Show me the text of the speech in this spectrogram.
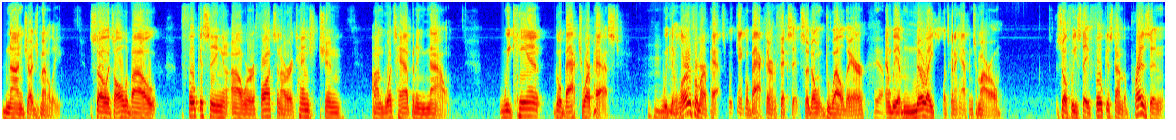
non-judgmentally. So it's all about focusing our thoughts and our attention on what's happening now. We can't go back to our past. Mm-hmm. We can learn from our past, but we can't go back there and fix it. So don't dwell there. Yeah. And we have no idea what's going to happen tomorrow. So if we stay focused on the present,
